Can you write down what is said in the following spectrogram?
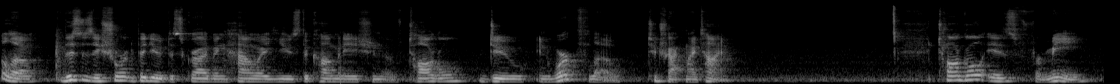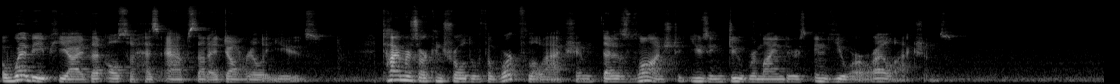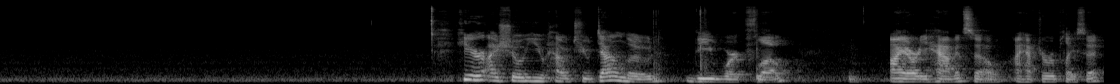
Hello, this is a short video describing how I use the combination of Toggl, Due, and Workflow to track my time. Toggl is, for me, a web API that also has apps that I don't really use. Timers are controlled with a workflow action that is launched using Due reminders and URL actions. Here I show you how to download the workflow. I already have it, so I have to replace it.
